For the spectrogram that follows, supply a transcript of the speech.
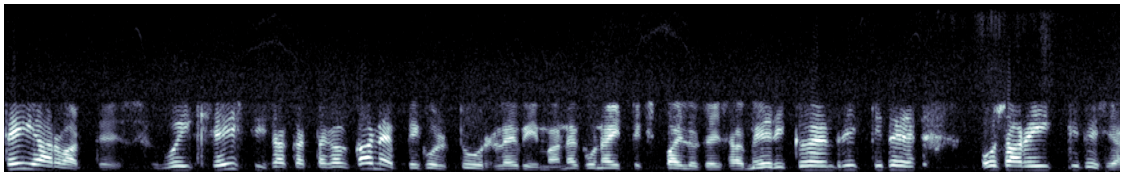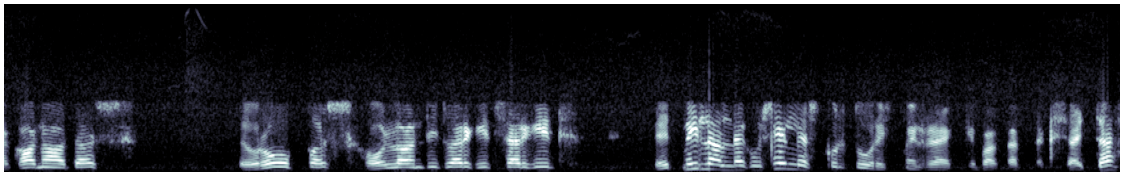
teie arvates võiks Eestis hakata ka kanepikultuur levima, nagu näiteks paljudes Ameerika Ühendriikide osariikides ja Kanadas, Euroopas, Hollandid, värgid, särgid. et millal nagu sellest kultuurist meil rääkima hakatakse, aitäh!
